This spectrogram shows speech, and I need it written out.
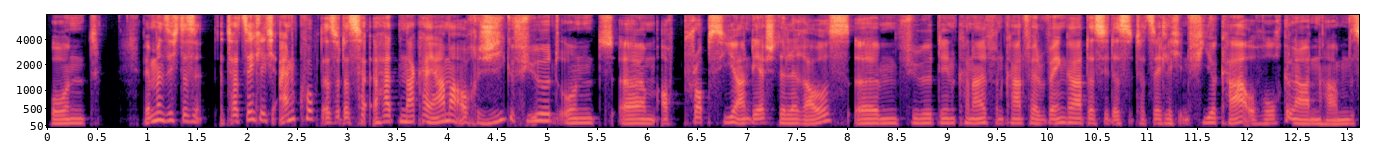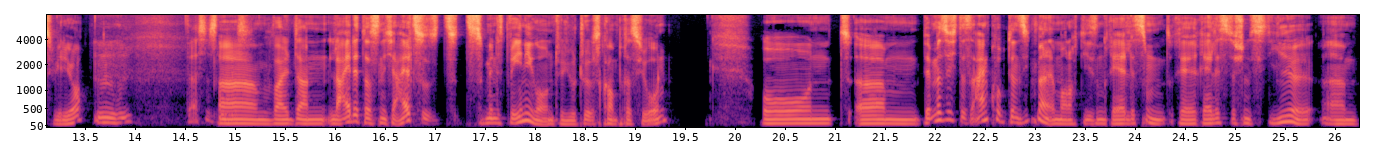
Und wenn man sich das tatsächlich anguckt, also das hat Nakayama auch Regie geführt und ähm, auch Props hier an der Stelle raus ähm, für den Kanal von Cardfight Vanguard, dass sie das tatsächlich in 4K auch hochgeladen haben, das Video. Mhm. Das ist nice. ähm, Weil dann leidet das nicht allzu, zumindest weniger unter YouTubes Kompression. Und ähm, wenn man sich das anguckt, dann sieht man immer noch diesen realistischen Stil, ähm,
